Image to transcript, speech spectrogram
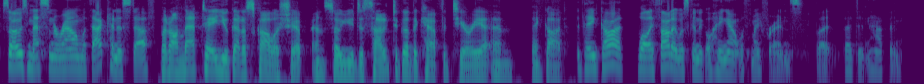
so i was messing around with that kind of stuff. But on that day you got a scholarship and so you decided to go to the cafeteria and thank god. Thank god. Well i thought i was going to go hang out with my friends but that didn't happen.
